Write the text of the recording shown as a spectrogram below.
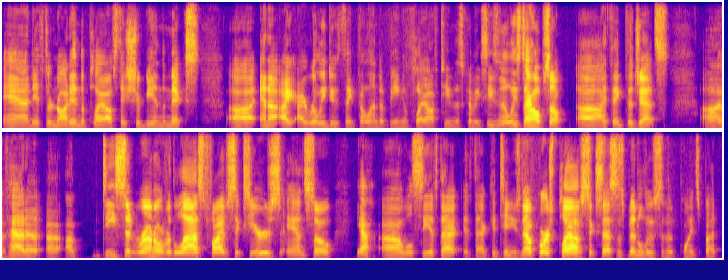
And if they're not in the playoffs, they should be in the mix. Uh, and I, I really do think they'll end up being a playoff team this coming season. At least I hope so. Uh, I think the Jets uh, have had a, a, a, decent run over the last five six years, and so yeah, uh, we'll see if that if that continues. Now, of course, playoff success has been elusive at points, but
